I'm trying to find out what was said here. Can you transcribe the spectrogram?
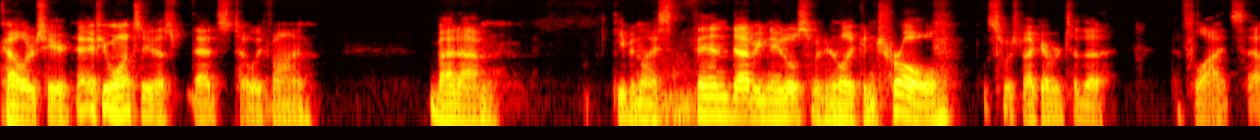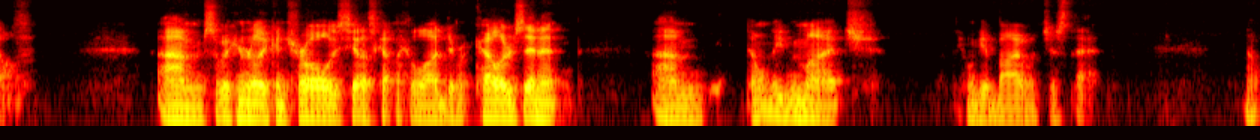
colors here. And if you want to, that's that's totally fine. But um keep a nice thin dubbing noodle so we can really control. Let's switch back over to the, the fly itself. Um, so we can really control. You see how it's got like a lot of different colors in it. Um, don't need much. You can get by with just that. Now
